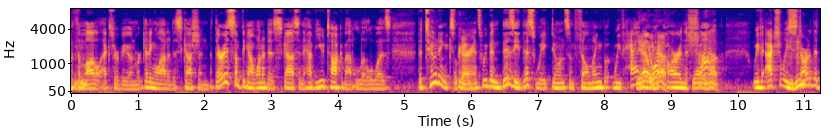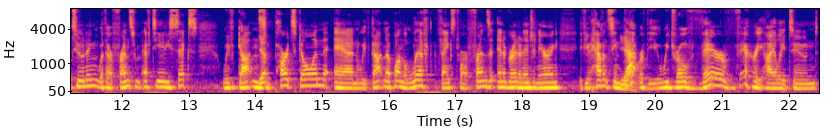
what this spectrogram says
with the mm-hmm. Model X review, and we're getting a lot of discussion. But there is something I wanted to discuss and have you talk about a little was the tuning experience. We've been busy this week doing some filming, but we've had Yeah, your have. car in the Yeah, shop. have. We've actually mm-hmm. started the tuning with our friends from FT86. We've gotten some parts going and we've gotten up on the lift thanks to our friends at Integrated Engineering. If you haven't seen that review, we drove their very highly tuned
